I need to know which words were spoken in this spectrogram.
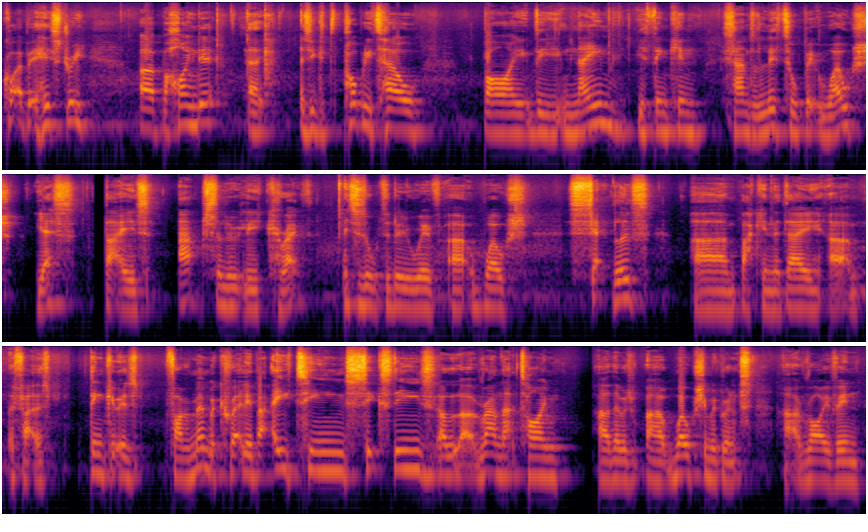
quite a bit of history uh, behind it. Uh, as you could probably tell by the name, you're thinking sounds a little bit Welsh. Yes, that is absolutely correct. This is all to do with uh, Welsh settlers um, back in the day. Um, in fact, I think it was, if I remember correctly, about 1860s, uh, around that time, uh, there was uh, Welsh immigrants uh, arriving.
